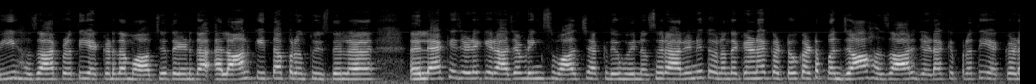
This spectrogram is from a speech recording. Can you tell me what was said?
20000 ਪ੍ਰਤੀ ਏਕੜ ਦਾ ਮੁਆਵਜ਼ਾ ਦੇਣ ਦਾ ਐਲਾਨ ਕੀਤਾ, ਪਰੰਤੂ ਇਸ ਦੇ ਲੈ ਲੈ ਕੇ ਜਿਹੜੇ ਕਿ ਰਾਜਾ ਵੜਿੰਗ ਸਵਾਲ ਚੱਕਦੇ ਹੋਏ ਨਜ਼ਰ ਆ ਰਹੇ ਨੇ ਤੇ ਉਹਨਾਂ ਦਾ ਕਹਿਣਾ ਹੈ ਘੱਟੋ ਘੱਟ 50000 ਜਿਹੜਾ ਕਿ ਪ੍ਰਤੀ ਏਕੜ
